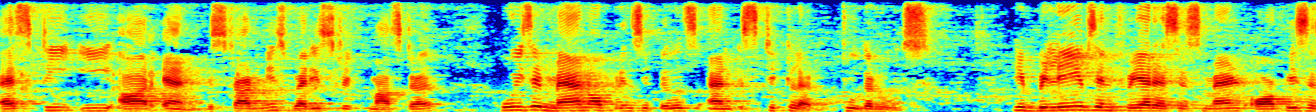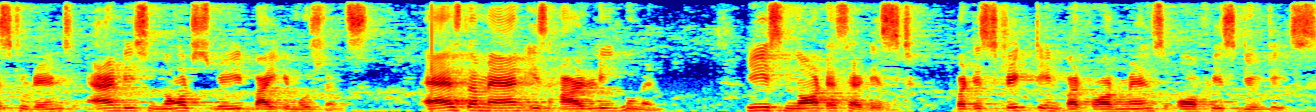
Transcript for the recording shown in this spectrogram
S-T-E-R-N. Stern means very strict master, who is a man of principles and stickler to the rules. He believes in fair assessment of his students and is not swayed by emotions as the man is hardly human. He is not a sadist, but strict in performance of his duties.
